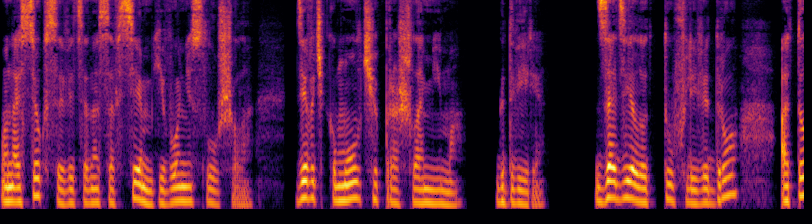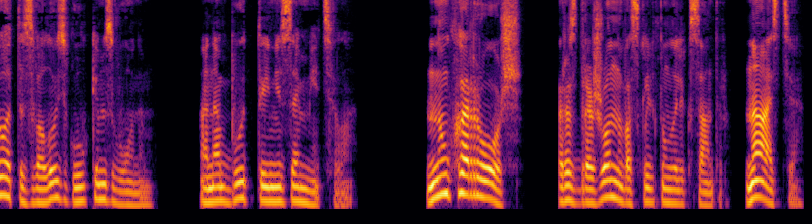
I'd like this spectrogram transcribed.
Он осекся, ведь она совсем его не слушала — Девочка молча прошла мимо, к двери. Задела туфли ведро, а то отозвалось гулким звоном. Она будто и не заметила. «Ну, хорош!» — раздраженно воскликнул Александр. «Настя!»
